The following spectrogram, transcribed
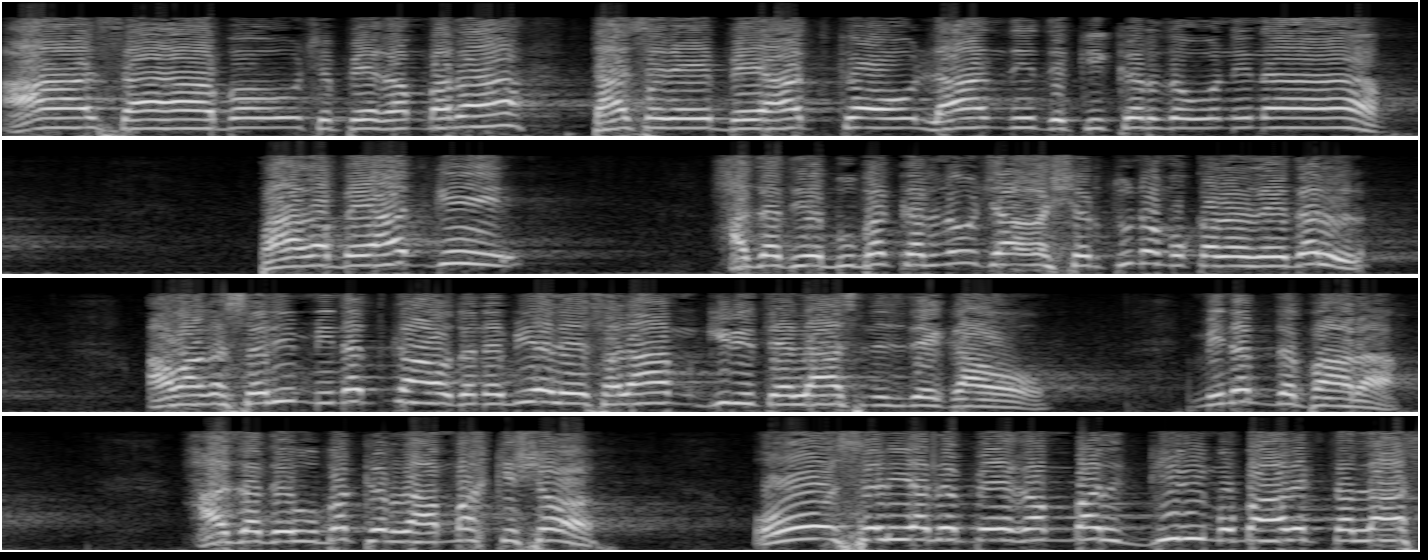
آسابو چې پیغمبره تاسو یې بیعت کو لاندې د کی کړ دونه نه پاغه بیعت کې حضرت ابوبکر نو چې هغه شرطونه مقرریدل او هغه سړي مینت کا او د نبی علی سلام ګری ته لاس نږدې کاو مینت د پاره حضرت ابوبکر را مخ کې شو او سړیا د پیغمبر ګری مبارک ته لاس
